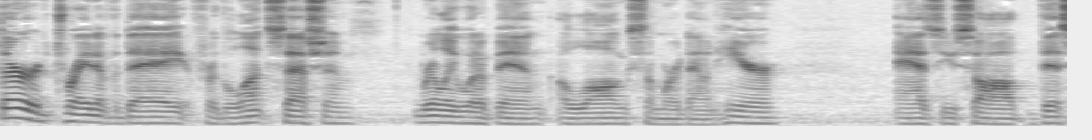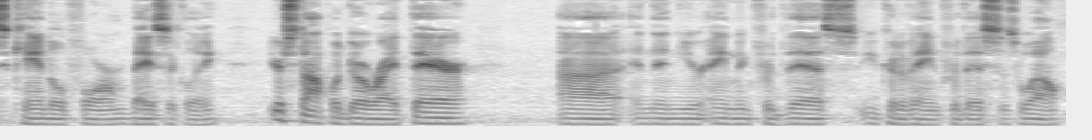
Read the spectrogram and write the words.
third trade of the day for the lunch session really would have been along somewhere down here as you saw this candle form, basically. Your stop would go right there, uh, and then you're aiming for this. You could have aimed for this as well.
